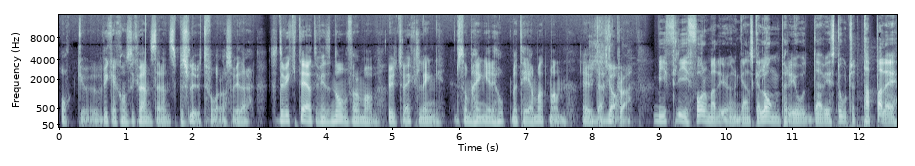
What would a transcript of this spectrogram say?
och vilka konsekvenser ens beslut får och så vidare. Så det viktiga är att det finns någon form av utveckling som hänger ihop med temat man är ute efter Ja. Vi friformade ju en ganska lång period där vi i stort sett tappade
